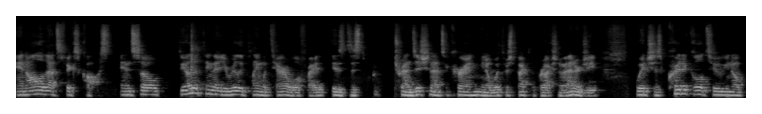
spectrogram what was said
and all of that's fixed cost. And so the other thing that you're really playing with TeraWulf, right, is this transition that's occurring, you know, with respect to production of energy, which is critical to, you know,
